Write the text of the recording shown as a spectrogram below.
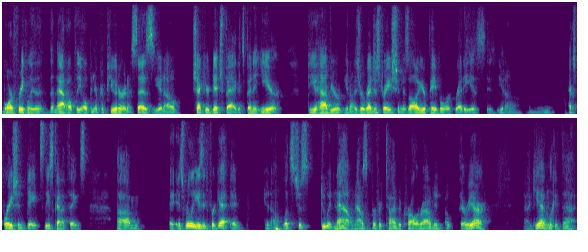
more frequently than, than that, hopefully open your computer and it says, you know, check your ditch bag. It's been a year. Do you have your, you know, is your registration, is all your paperwork ready? Is, is you know, expiration dates, these kind of things. Um, it's really easy to forget. And, you know, let's just do it now. Now is the perfect time to crawl around and, oh, there we are. Again, look at that.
